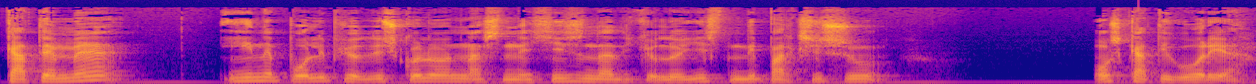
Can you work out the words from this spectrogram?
κατ' εμέ είναι πολύ πιο δύσκολο να συνεχίζεις να δικαιολογείς την ύπαρξή σου ως κατηγορία.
